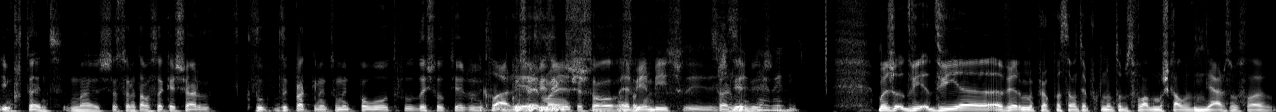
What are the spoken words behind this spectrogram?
importante, mas a senhora estava-se a queixar de de, de, praticamente um momento para o outro deixou de ter claro, com os seus é vizinhos. É só, Airbnb. Só, só Airbnb. Mas devia, devia, haver uma preocupação, até porque não estamos a falar de uma escala de milhares, estamos a falar de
